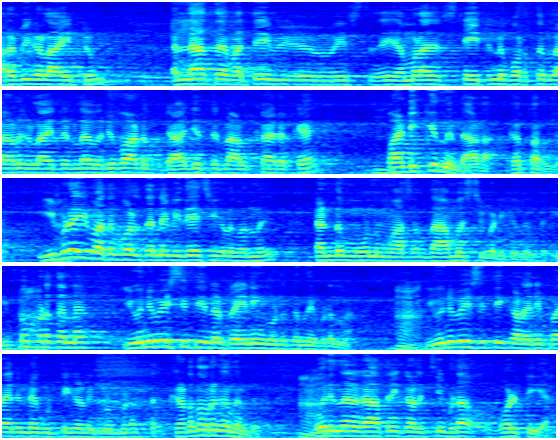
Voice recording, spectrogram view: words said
അറബികളായിട്ടും അല്ലാത്ത മറ്റേ നമ്മുടെ നമ്മളെ സ്റ്റേറ്റിന് പുറത്തുള്ള ആളുകളായിട്ടുള്ള ഒരുപാട് രാജ്യത്തുള്ള ആൾക്കാരൊക്കെ പഠിക്കുന്നുണ്ട് അവിടെ ഖത്തറിൽ ഇവിടെയും അതുപോലെ തന്നെ വിദേശികൾ വന്ന് രണ്ടും മൂന്നും മാസം താമസിച്ച് പഠിക്കുന്നുണ്ട്. ഇപ്പം ഇവിടെ തന്നെ യൂണിവേഴ്സിറ്റീന്റെ ട്രെയിനിങ് കൊടുക്കുന്ന ഇവിടുന്ന്. യൂണിവേഴ്സിറ്റി കളരിപ്പാരിന്റെ കുട്ടികൾ ഇപ്പം ഇവിടെ കിടന്നുറങ്ങുന്നുണ്ട്. ഒരു നേരം രാത്രി കളിച്ച് ഇവിടെ ഹോൾട്ട് ചെയ്യാം.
